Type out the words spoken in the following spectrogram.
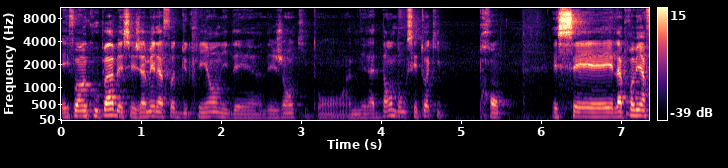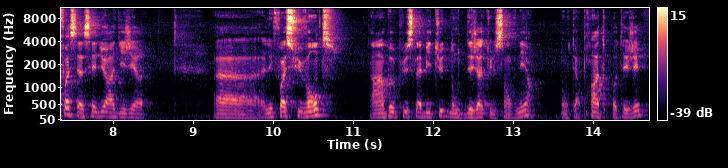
Et il faut un coupable et c'est jamais la faute du client ni des, des gens qui t'ont amené là-dedans. Donc c'est toi qui prends. Et c'est la première fois, c'est assez dur à digérer. Euh, les fois suivantes, tu as un peu plus l'habitude, donc déjà tu le sens venir, donc tu apprends à te protéger.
